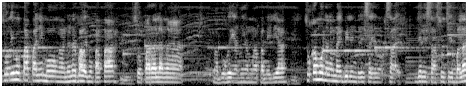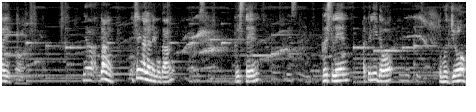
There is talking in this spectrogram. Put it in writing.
so imong papa nimo nga nanarbaw imong papa. Mm. So para lang nga mabuhi ang iyang mga pamilya. So kamo na lang naibilin diri sa iyong- sa diri sa sud sa balay. oh Nya gang, unsa ngalan nimo gang? Kristen, Krislin, apelyido Tumudyo.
